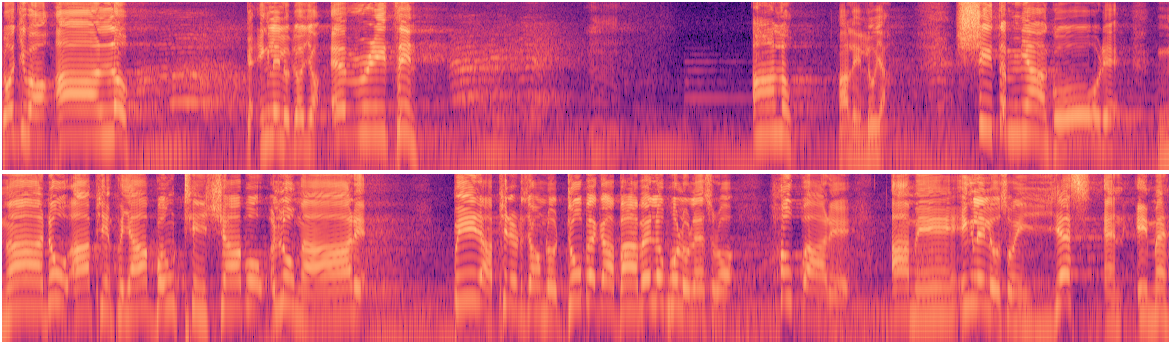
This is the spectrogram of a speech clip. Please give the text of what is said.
ပြောကြည့်ပါဦးအားလုံးကဲအင်္ဂလိပ်လိုပြောကြအောင် everything อืมအားလုံး hallelujah ရှိသမျှကိုတဲ့ငါတို့အားဖြင့်ဘုရားဘုန်းထင်ရှားဖို့အလို့ငါတဲ့ပေးတာဖြစ်တဲ့ကြောင့်မလို့ဒို့ဘက်ကဘာပဲလုပ်ဖို့လို့လဲဆိုတော့ဟုတ်ပါတယ်အာမင်အင်္ဂလိပ်လိုဆိုရင် yes and amen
